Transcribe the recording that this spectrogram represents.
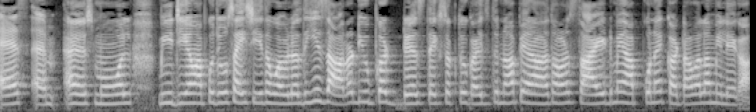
S M small medium आपको जो साइज़ चाहिए था वो अवेलेबल था। ये ज़्यादा ट्यूब का ड्रेस देख सकते हो गाइस इतना प्यारा था और साइड में आपको ना कटा वाला मिलेगा।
